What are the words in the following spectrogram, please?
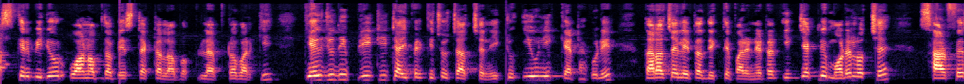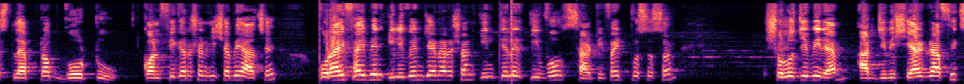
আজকের ভিডিওর ওয়ান অফ দ্য বেস্ট একটা ল্যাপটপ আর কি। কেউ যদি প্রিটি টাইপের কিছু চাচ্ছেন, একটু ইউনিক ক্যাটাগরির তারা চাইলে এটা দেখতে পারেন। এটার এক্স্যাক্টলি মডেল হচ্ছে Surface laptop go two configuration হিসাবে আছে কোরাই ফাইভের ইলেভেন জেনারেশন ইন্টেলের ইভো সার্টিফাইড প্রসেসর ষোলো জিবি র্যাম, আট জিবি শেয়ার গ্রাফিক্স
